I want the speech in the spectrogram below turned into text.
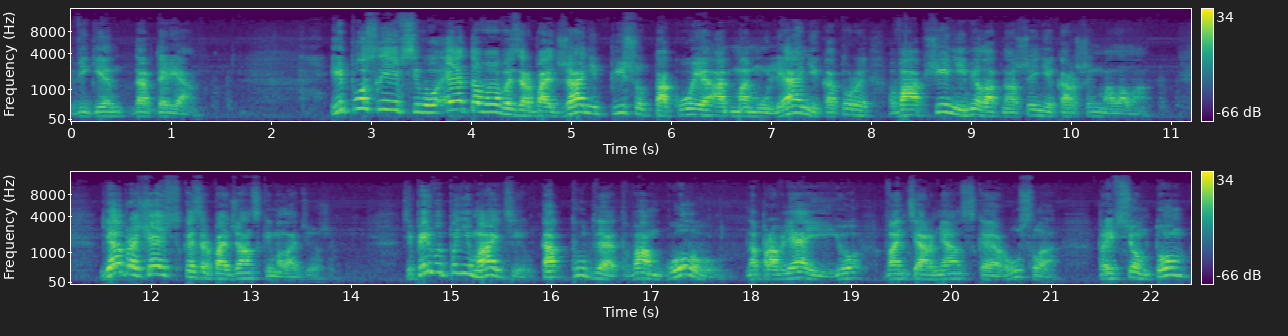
Виген Дардерян. И после всего этого в Азербайджане пишут такое о Мамуляне, который вообще не имел отношения к Аршин Малалан. Я обращаюсь к азербайджанской молодежи. Теперь вы понимаете, как пудрят вам голову, направляя ее в антиармянское русло, при всем том,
